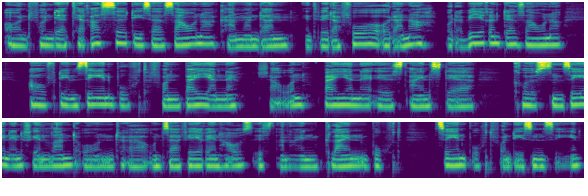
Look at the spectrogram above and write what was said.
Und von der Terrasse dieser Sauna kann man dann entweder vor oder nach oder während der Sauna auf dem Seenbucht von Bayerne schauen. Bayerne ist eins der größten Seen in Finnland und äh, unser Ferienhaus ist an einem kleinen Bucht, Seenbucht von diesem See.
